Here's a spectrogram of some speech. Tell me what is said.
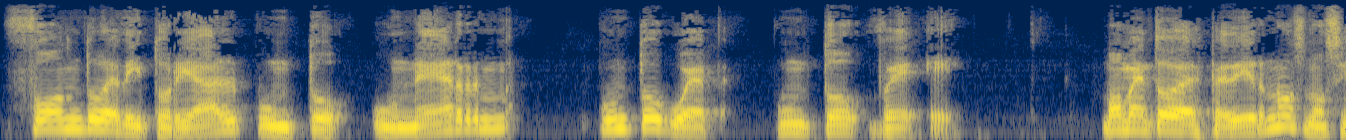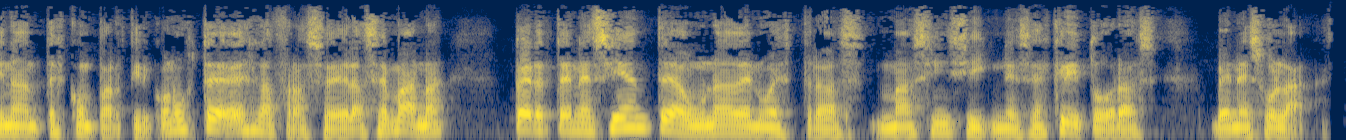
fondoeditorial.unerm.web.ve. Momento de despedirnos, no sin antes compartir con ustedes la frase de la semana, perteneciente a una de nuestras más insignes escritoras venezolanas.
